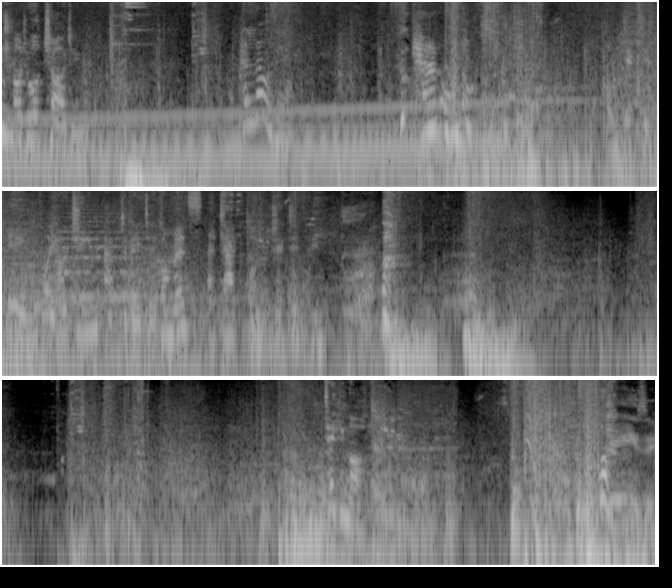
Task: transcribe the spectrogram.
Charging. module charging. Hello there. Can or not. Objective A flight routine activated. Commence attack on objective B. Taking off. Easy.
